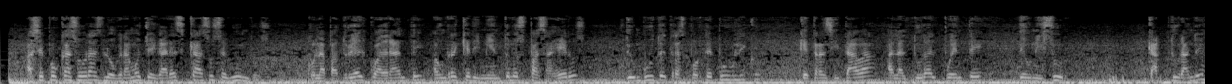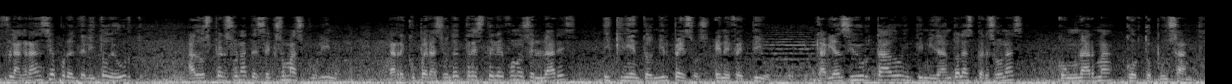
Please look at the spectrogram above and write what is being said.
Hace pocas horas logramos llegar a escasos segundos con la patrulla del cuadrante a un requerimiento de los pasajeros de un bus de transporte público que transitaba a la altura del puente de Unisur, capturando en flagrancia por el delito de hurto a dos personas de sexo masculino, la recuperación de tres teléfonos celulares y 500 mil pesos en efectivo, que habían sido hurtados intimidando a las personas con un arma cortopunzante.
